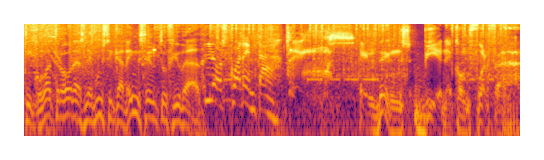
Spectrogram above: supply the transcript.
24 horas de música dance en tu ciudad. Los 40. El dance viene con fuerza.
